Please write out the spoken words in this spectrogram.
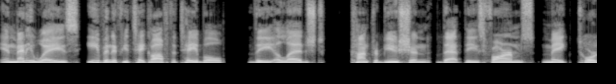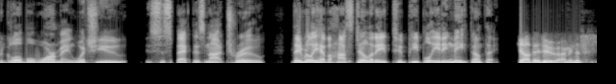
in many ways, even if you take off the table the alleged contribution that these farms make toward global warming, which you suspect is not true, they really have a hostility to people eating meat, don't they? Yeah, they do. I mean, this is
